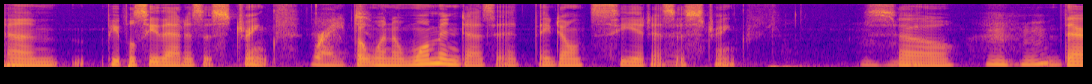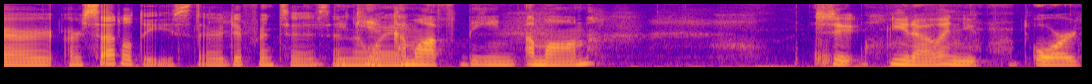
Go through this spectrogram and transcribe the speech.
Um, people see that as a strength, Right. But when a woman does it, they don't see it as a strength. So there are subtleties, there are differences in you the can't way. come off being a mom to you know and you or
